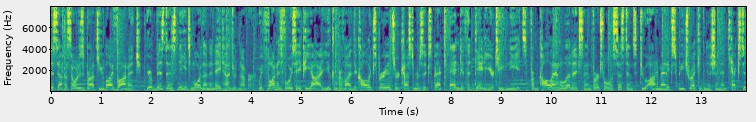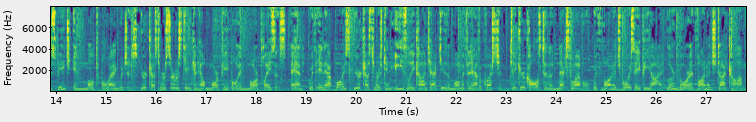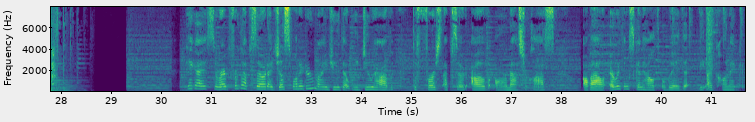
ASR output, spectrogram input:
This episode is brought to you by Vonage. Your business needs more than an 800 number. With Vonage Voice API, you can provide the call experience your customers expect and get the data your team needs. From call analytics and virtual assistants to automatic speech recognition and text to speech in multiple languages. Your customer service team can help more people in more places. And with in-app voice, your customers can easily contact you the moment they have a question. Take your calls to the next level with Vonage Voice API. Learn more at Vonage.com. Guys, so right before the episode, I just wanted to remind you that we do have the first episode of our masterclass about everything skin health with the iconic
